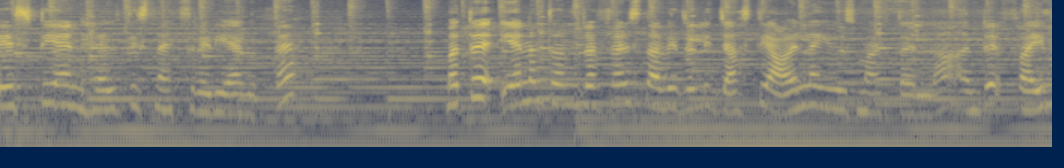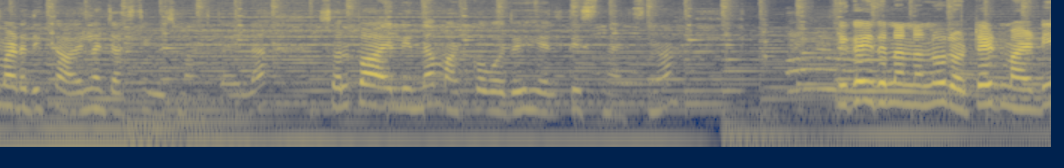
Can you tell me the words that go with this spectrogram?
tasty and healthy snacks ready ಆಗುತ್ತೆ. ಮತ್ತು ಏನಂತಂದರೆ ಫ್ರೆಂಡ್ಸ್ ನಾವು ಇದರಲ್ಲಿ ಜಾಸ್ತಿ ಆಯಿಲ್ನ ಯೂಸ್ ಮಾಡ್ತಾ ಇಲ್ಲ. ಅಂದರೆ ಫ್ರೈ ಮಾಡೋದಕ್ಕೆ ಆಯಿಲ್ನ ಜಾಸ್ತಿ ಯೂಸ್ ಮಾಡ್ತಾ ಇಲ್ಲ. ಸ್ವಲ್ಪ ಆಯಿಲಿಂದ ಮಾಡ್ಕೋಬೋದು ಹೆಲ್ತಿ ಸ್ನ್ಯಾಕ್ಸ್ನ ಈಗ ಇದನ್ನು ನಾನು ರೊಟೇಟ್ ಮಾಡಿ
